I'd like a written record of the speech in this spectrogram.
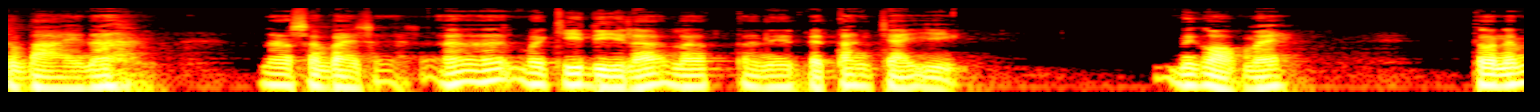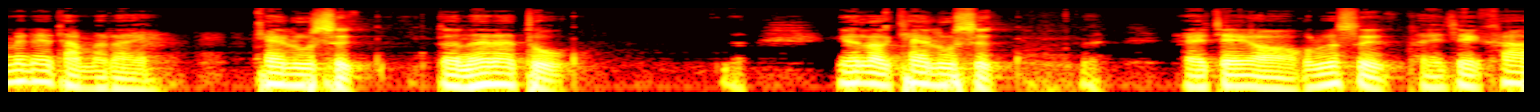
สบายๆนะนั่งสบายเมื่อกี้ดีแล้ว แล้วตอนนี้ไปตั้งใจอีก นึกออกไหมตัวนั้นไม่ได้ทำอะไร แค่รู้สึก ตัวนั้นน่าถูกงั้นเราแค่รู้สึก หายใจออกรู้สึก หายใจเข้า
